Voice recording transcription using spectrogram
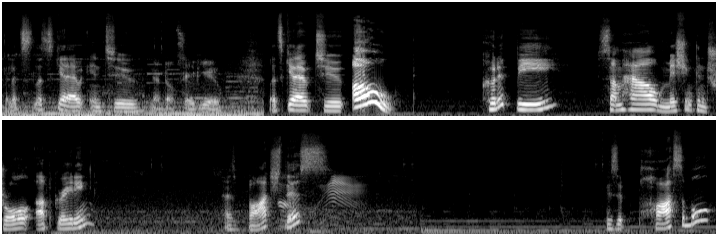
Okay, let's let's get out into no, don't save you. Let's get out to oh, could it be somehow mission control upgrading has botched this? Is it possible?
